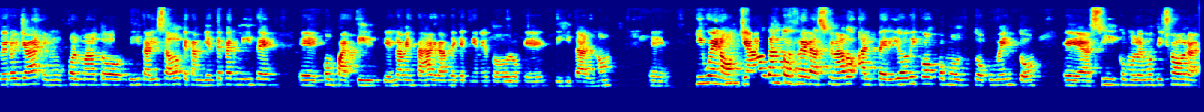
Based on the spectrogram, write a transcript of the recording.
pero ya en un formato digitalizado que también te permite eh, compartir, que es la ventaja grande que tiene todo lo que es digital, ¿no? Eh, y bueno, ya no tanto relacionado al periódico como documento, eh, así como lo hemos dicho ahora,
